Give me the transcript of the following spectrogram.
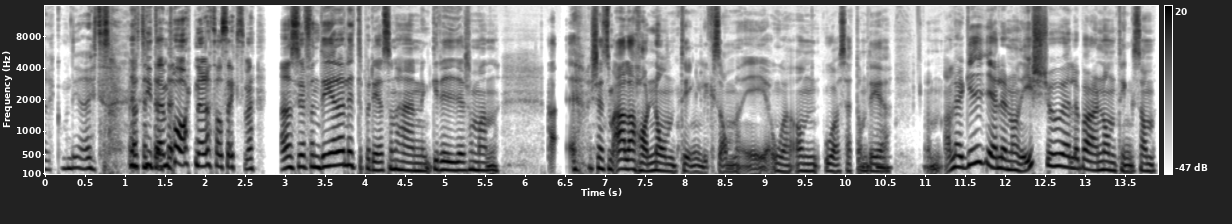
jag rekommenderar er till att hitta en partner att ha sex med. Alltså jag funderar lite på det, sådana här grejer som man äh, det känns som alla har någonting liksom oavsett om det är om allergi eller någon issue eller bara någonting som,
